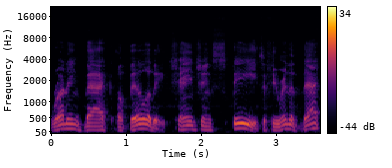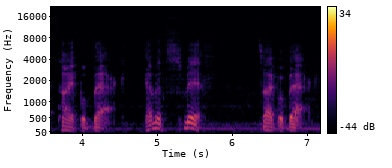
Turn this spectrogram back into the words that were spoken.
running back ability, changing speeds, if you're into that type of back, Emmitt Smith type of back,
